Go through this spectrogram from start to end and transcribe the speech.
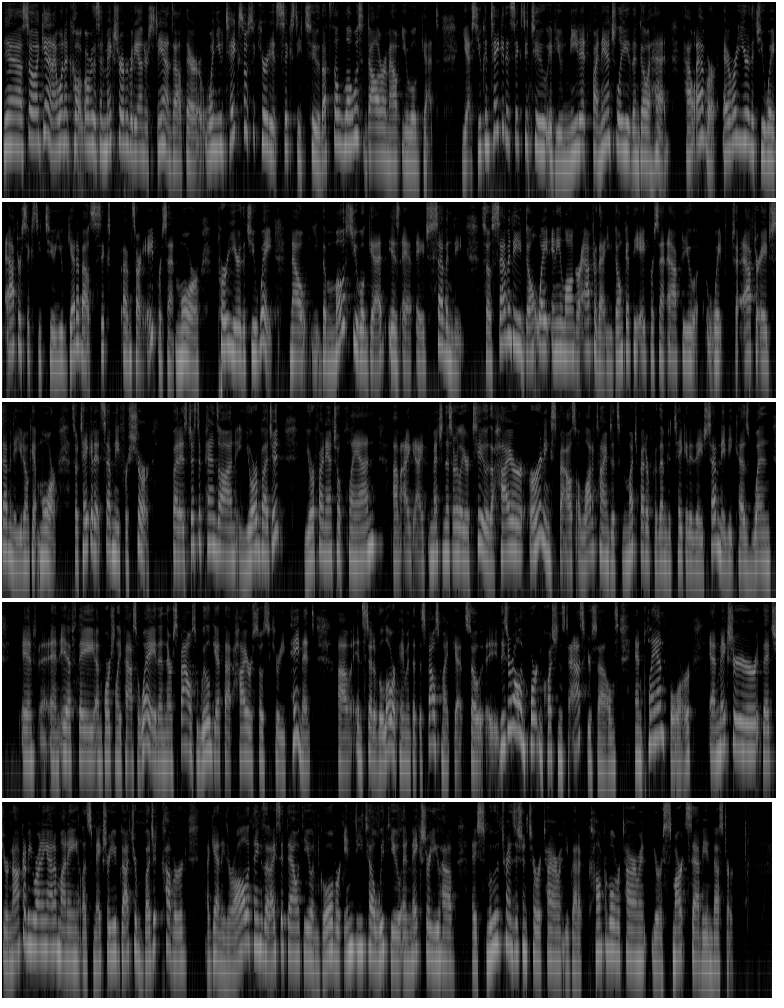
Yeah. So again, I want to go over this and make sure everybody understands out there. When you take Social Security at 62, that's the lowest dollar amount you will get. Yes, you can take it at 62 if you need it financially, then go ahead. However, every year that you wait after 62, you get about six, I'm sorry, 8% more per year that you wait. Now, the most you will get is at age 70. So 70, don't wait any longer after that. You don't get the 8% after you wait to after age 70. You don't get more. So take it at 70 for sure. But it just depends on your budget, your financial plan. Um, I, I, mentioned this earlier too. The higher earning spouse, a lot of times it's much better for them to take it at age 70 because when if and if they unfortunately pass away, then their spouse will get that higher Social Security payment uh, instead of the lower payment that the spouse might get. So uh, these are all important questions to ask yourselves and plan for, and make sure that you're not going to be running out of money. Let's make sure you've got your budget covered. Again, these are all the things that I sit down with you and go over in detail with you, and make sure you have a smooth transition to retirement. You've got a comfortable retirement. You're a smart, savvy investor.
